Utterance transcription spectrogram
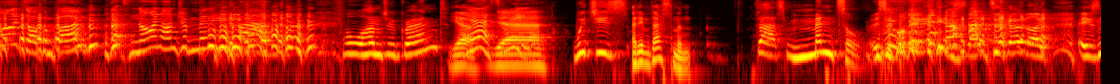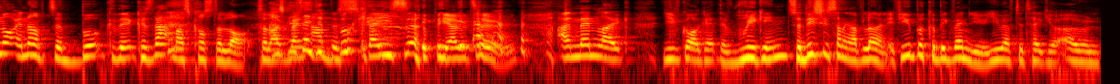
my dog and bone, that's nine hundred million pounds. 400 grand, Yeah. Yeah, sweet. Yeah. which is, An investment. That's mental, is what it is. like to go like, it's not enough to book the, because that must cost a lot to like gonna rent say, out the book- space of the O2. and then like, you've got to get the rigging. So this is something I've learned. If you book a big venue, you have to take your own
